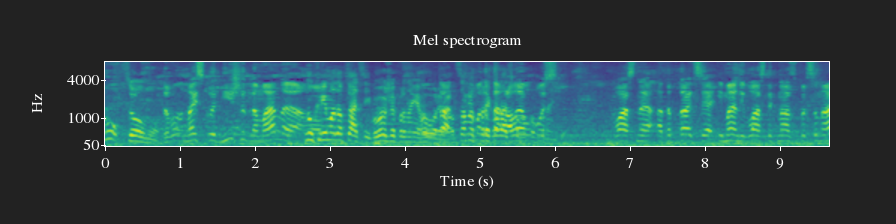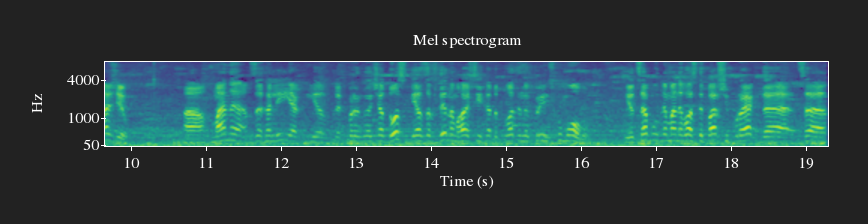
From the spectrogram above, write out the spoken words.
ну в цьому? Дов- Найскладніше для мене. Ну крім адаптації, бо ви вже про неї говорили. Так, От саме в крім адапта- перекладацькому але ось власне адаптація імен і власних назв персонажів. А в мене взагалі, як, є- як перекладача досвід, я завжди намагаюся їх адаптувати на українську мову. І це був для мене власне перший проект, де це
